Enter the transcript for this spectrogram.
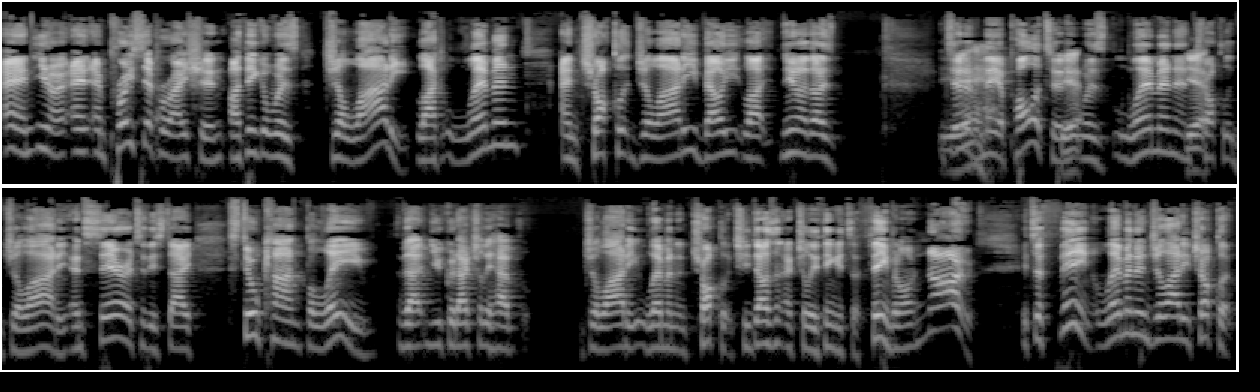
and you know, and, and pre-separation, I think it was gelati, like lemon and chocolate gelati value, like you know those Instead of Neapolitan, Yeah. it was lemon and Yeah. chocolate gelati. And Sarah, to this day, still can't believe that you could actually have gelati, lemon, and chocolate. She doesn't actually think it's a thing, but I'm like, no, it's a thing. Lemon and gelati chocolate.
